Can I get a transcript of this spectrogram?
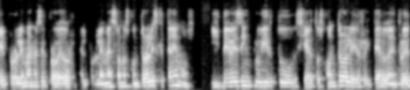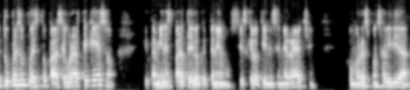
el problema no es el proveedor, el problema son los controles que tenemos y debes de incluir tú ciertos controles, reitero, dentro de tu presupuesto para asegurarte que eso, que también es parte de lo que tenemos, si es que lo tienes en RH como responsabilidad,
